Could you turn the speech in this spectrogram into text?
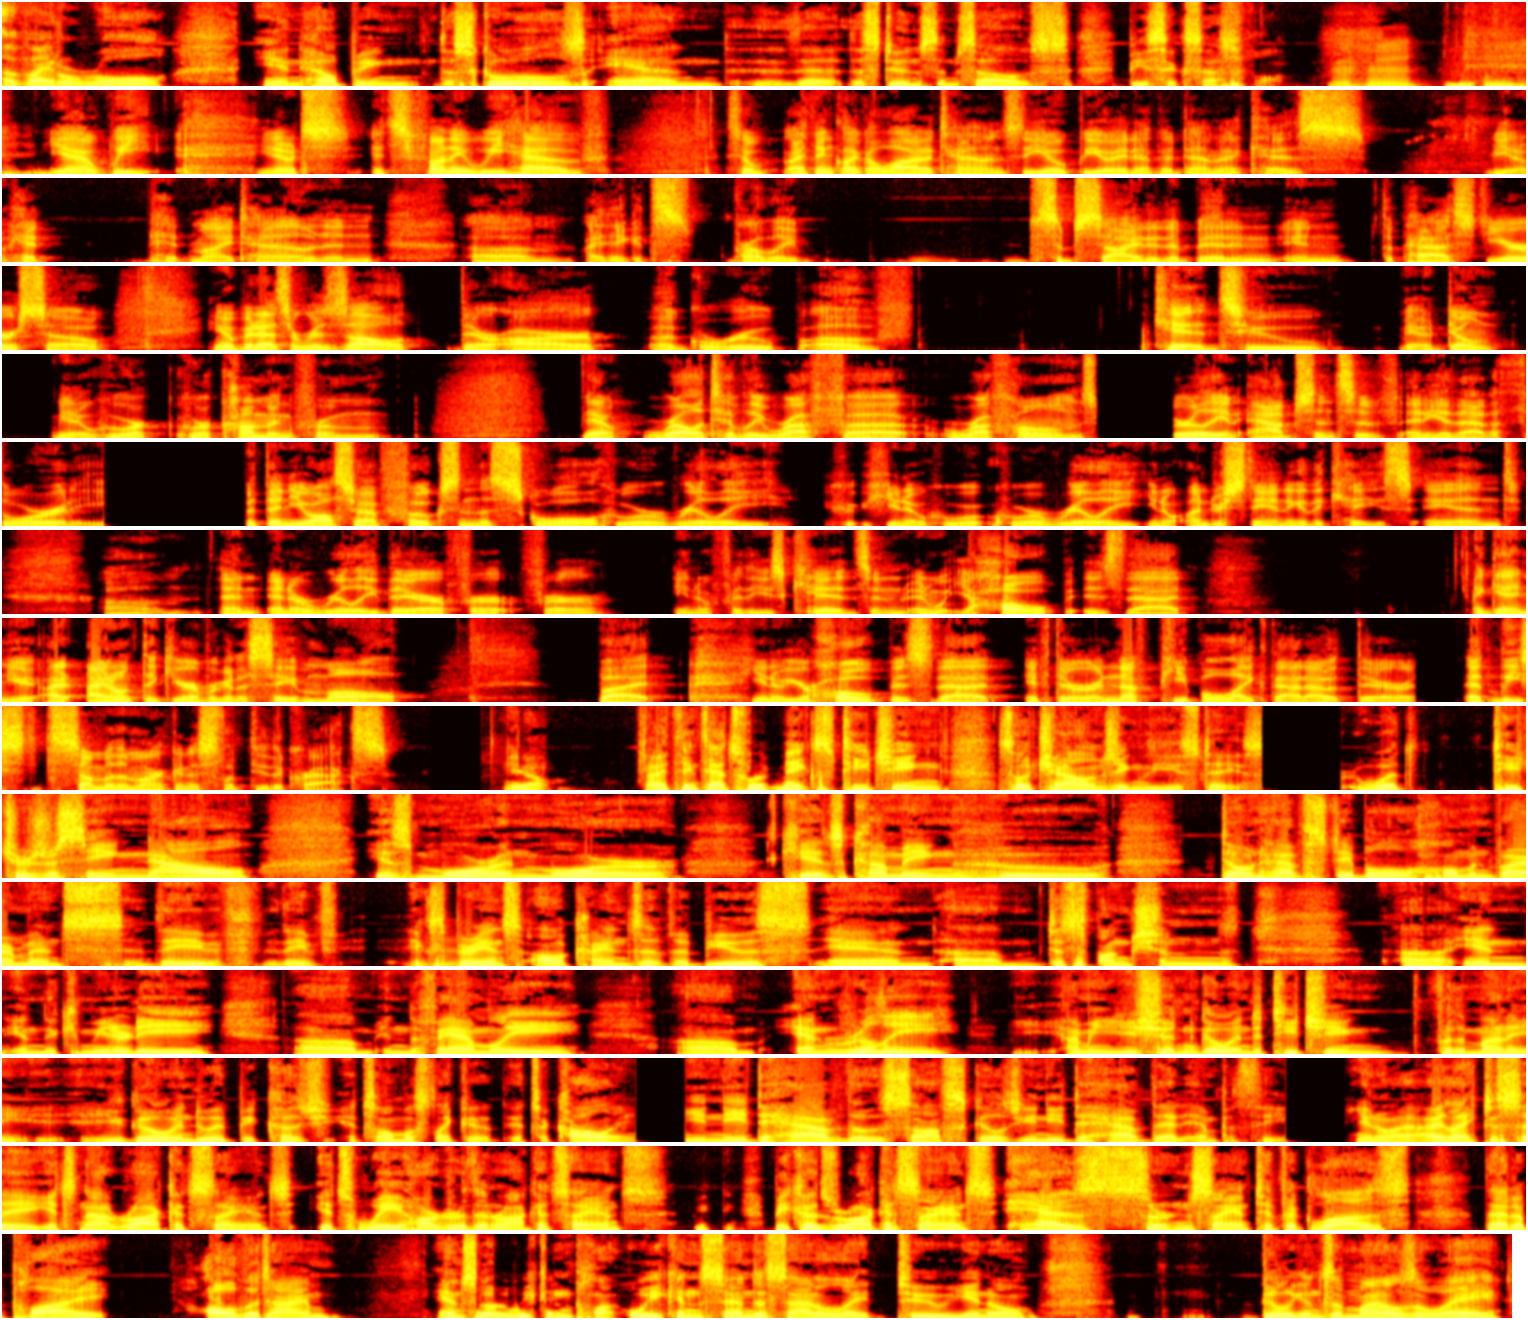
a vital role in helping the schools and the, the students themselves be successful. Mm-hmm. Yeah, we, you know, it's it's funny. We have, so I think like a lot of towns, the opioid epidemic has you know hit hit my town, and um, I think it's probably subsided a bit in in the past year or so. You know, but as a result, there are a group of kids who you know don't you know who are who are coming from you know relatively rough uh, rough homes really an absence of any of that authority. But then you also have folks in the school who are really who you know who who are really you know understanding of the case and um, and and are really there for for you know for these kids. And and what you hope is that again you I, I don't think you're ever going to save them all but you know your hope is that if there are enough people like that out there at least some of them aren't going to slip through the cracks. Yeah i think that's what makes teaching so challenging these days what teachers are seeing now is more and more kids coming who don't have stable home environments. They've they've mm-hmm. experienced all kinds of abuse and um, dysfunction uh, in in the community, um, in the family, um, and really, I mean, you shouldn't go into teaching for the money. You go into it because it's almost like a it's a calling. You need to have those soft skills. You need to have that empathy you know, I, I, like to say it's not rocket science. It's way harder than rocket science because rocket science has certain scientific laws that apply all the time, and so we can pl- we can send a satellite to you know billions of miles away,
